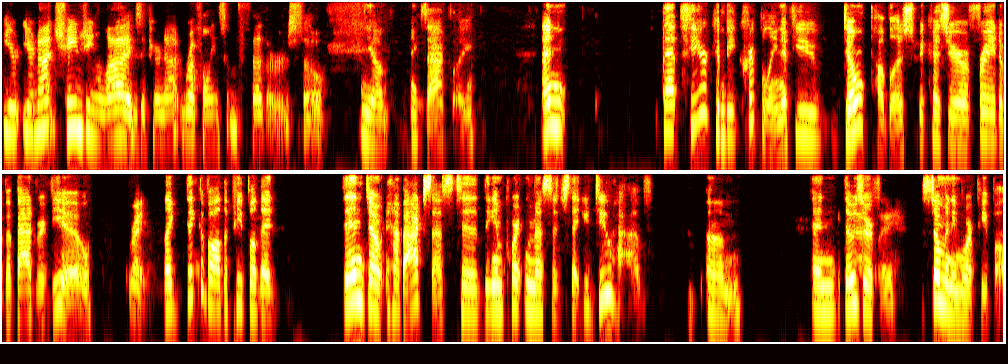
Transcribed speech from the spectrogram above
you're you're not changing lives if you're not ruffling some feathers so. Yeah exactly. And that fear can be crippling if you don't publish because you're afraid of a bad review. Right. Like think of all the people that then don't have access to the important message that you do have. Um, and those exactly. are so many more people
